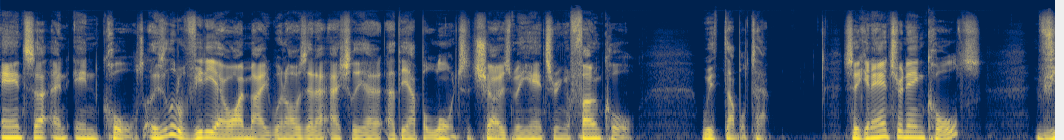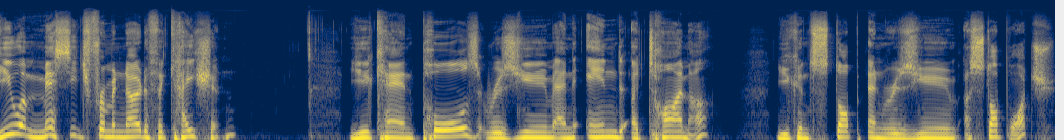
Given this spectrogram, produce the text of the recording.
answer and end calls. There's a little video I made when I was at actually at, at the Apple launch that shows me answering a phone call with double tap. So you can answer and end calls, view a message from a notification. You can pause, resume, and end a timer. You can stop and resume a stopwatch,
